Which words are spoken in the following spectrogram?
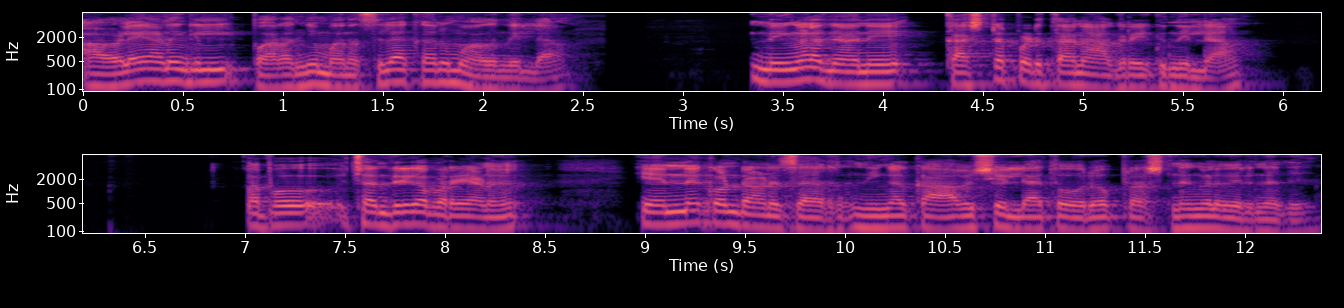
അവളെയാണെങ്കിൽ പറഞ്ഞ് മനസ്സിലാക്കാനും ആകുന്നില്ല. നിങ്ങളെ ഞാൻ കഷ്ടപ്പെടുത്താൻ ആഗ്രഹിക്കുന്നില്ല. അപ്പോൾ ചന്ദ്രിക പറയാണ് എന്നെ കൊണ്ടാണ് സാർ നിങ്ങൾക്ക് ആവശ്യമില്ലാത്ത ഓരോ പ്രശ്നങ്ങൾ വരുന്നത്.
